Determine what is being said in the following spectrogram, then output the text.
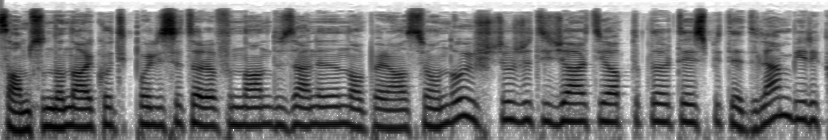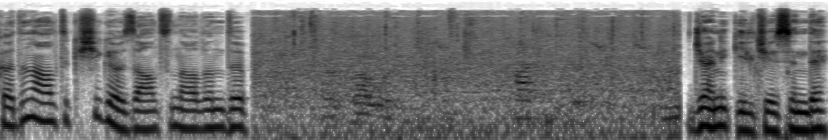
Samsun'da narkotik polisi tarafından düzenlenen operasyonda uyuşturucu ticareti yaptıkları tespit edilen biri kadın 6 kişi gözaltına alındı. Canik ilçesinde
